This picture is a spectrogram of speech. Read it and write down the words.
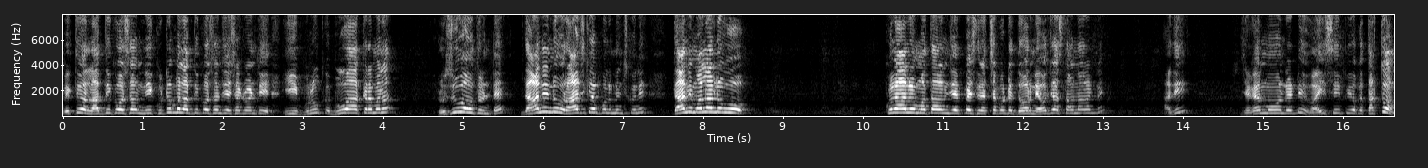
వ్యక్తిగత లబ్ధి కోసం నీ కుటుంబ లబ్ధి కోసం చేసినటువంటి ఈ భూ భూ ఆక్రమణ రుజువు అవుతుంటే దాన్ని నువ్వు రాజకీయం పులిమించుకుని దాన్ని మళ్ళీ నువ్వు కులాలు మతాలని చెప్పేసి రెచ్చగొట్టే ధోరణి ఎవరు చేస్తూ ఉన్నారండి? అది జగన్మోహన్ రెడ్డి వైసీపీ యొక్క తత్వం.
